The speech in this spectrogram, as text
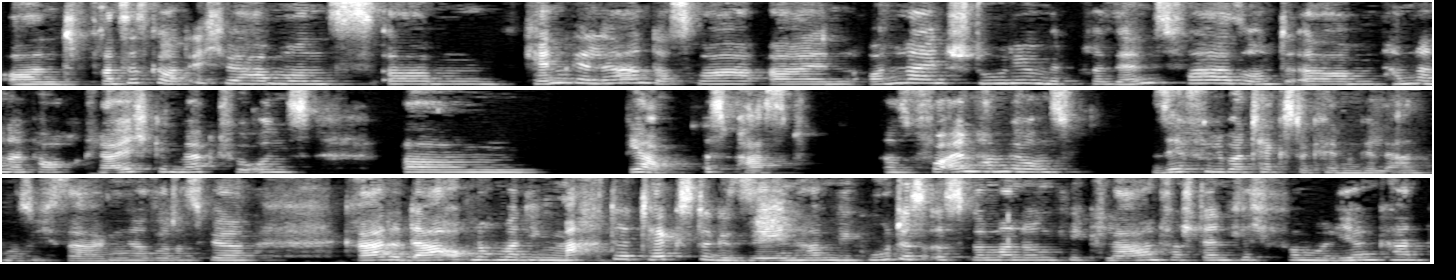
Und Franziska und ich, wir haben uns ähm, kennengelernt. Das war ein Online-Studium mit Präsenzphase und ähm, haben dann einfach auch gleich gemerkt für uns, ähm, ja, es passt. Also vor allem haben wir uns sehr viel über Texte kennengelernt, muss ich sagen. Also dass wir gerade da auch nochmal die Macht der Texte gesehen haben, wie gut es ist, wenn man irgendwie klar und verständlich formulieren kann,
